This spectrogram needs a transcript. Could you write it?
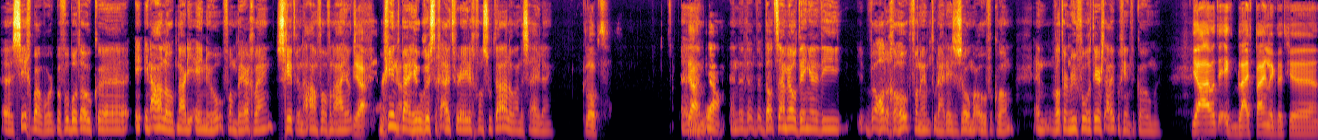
uh, zichtbaar wordt. Bijvoorbeeld ook uh, in, aanloop naar die 1-0 van Bergwijn. Schitterende aanval van Ajax. Ja, Begint ja. bij heel rustig uitverdedigen van Soutalo aan de zijlijn. Klopt. Uh, ja. ja, en dat zijn wel dingen die we hadden gehoopt van hem toen hij deze zomer overkwam. En wat er nu voor het eerst uit begint te komen. Ja, want ik blijf pijnlijk dat je.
